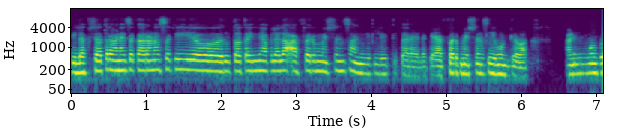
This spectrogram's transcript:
ती लक्षात राहण्याचं कारण असं की ऋताताईंनी आपल्याला अफर्मेशन सांगितली होती करायला की अफर्मेशन लिहून ठेवा. आणि मग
